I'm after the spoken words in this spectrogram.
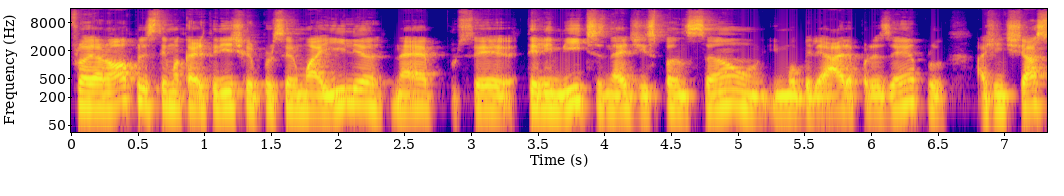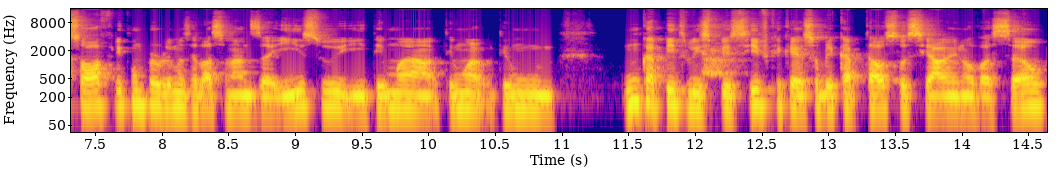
Florianópolis tem uma característica por ser uma ilha, né, por ser ter limites, né, de expansão imobiliária, por exemplo, a gente já sofre com problemas relacionados a isso e tem uma tem uma tem um um capítulo específico que é sobre capital social e inovação,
